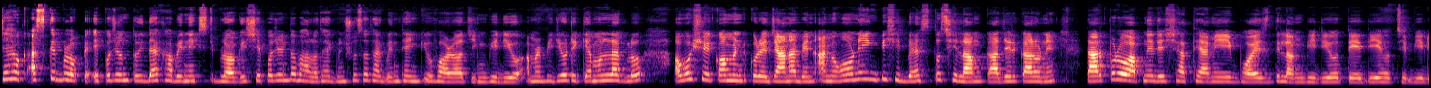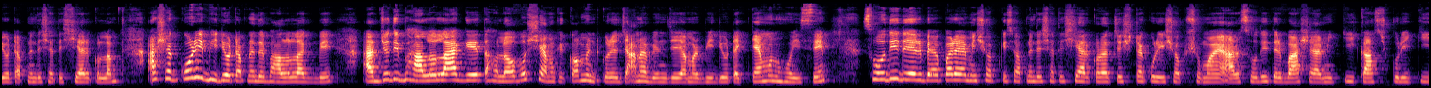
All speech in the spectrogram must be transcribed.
যাই হোক, আজকের ব্লগটা এ পর্যন্তই। দেখাবে নেক্সট ব্লগে। সে পর্যন্ত ভালো থাকবেন, সুস্থ থাকবেন। Thank you for watching video আমার ভিডিওটি কেমন লাগল? অবশ্যই কমেন্ট করে জানাবেন। আমি অনেক বেশি ব্যস্ত ছিলাম কাজের কারণে। তারপরেও আপনাদের সাথে আমি ভয়েস দিলাম ভিডিওতে দিয়ে হচ্ছে ভিডিওটা আপনাদের সাথে শেয়ার করলাম। আশা করি ভিডিওটা আপনাদের ভালো লাগবে। আর যদি ভালো লাগে, তাহলে অবশ্যই আমাকে কমেন্ট করে জানাবেন যে আমার ভিডিওটা কেমন হয়েছে। সৌদিদের ব্যাপারে আমি সব কিছু আপনাদের সাথে শেয়ার করার চেষ্টা করি সব সময় আর সৌদিদের বাসায় আমি কি কাজ করি, কি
